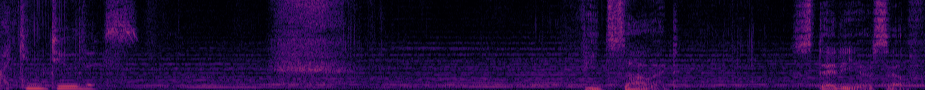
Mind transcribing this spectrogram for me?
I can do this. Feet solid. Steady yourself.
